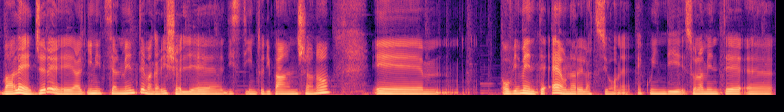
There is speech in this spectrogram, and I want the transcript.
va a leggere e inizialmente magari sceglie distinto di pancia, no? E, ovviamente è una relazione e quindi solamente eh,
